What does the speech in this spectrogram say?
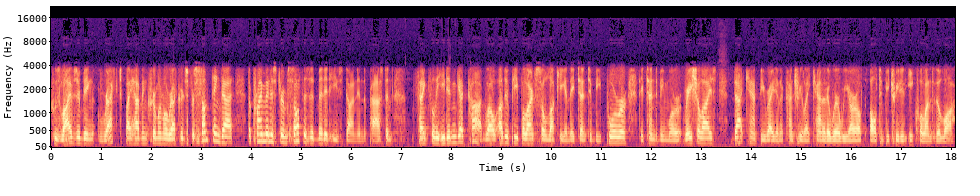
whose lives are being wrecked by having criminal records for something that the prime minister himself has admitted he's done in the past, and thankfully he didn't get caught. Well, other people aren't so lucky and they tend to be poorer, they tend to be more racialized. That can't be right in a country like Canada where we are all, all to be treated equal under the law.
